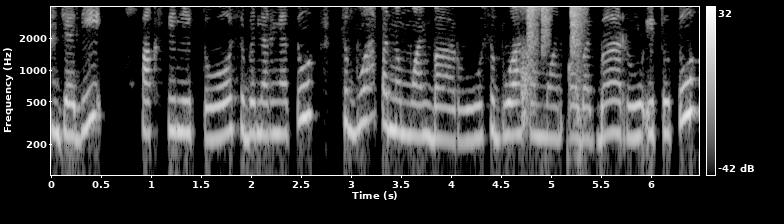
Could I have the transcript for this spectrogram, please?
jadi vaksin itu sebenarnya tuh sebuah penemuan baru, sebuah temuan obat baru itu tuh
